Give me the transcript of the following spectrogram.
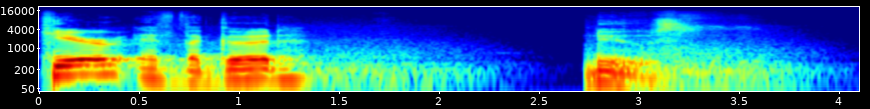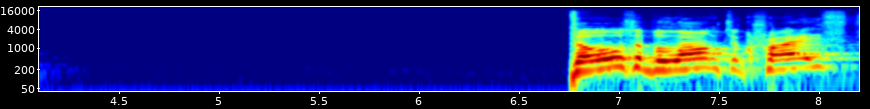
here is the good news. Those who belong to Christ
